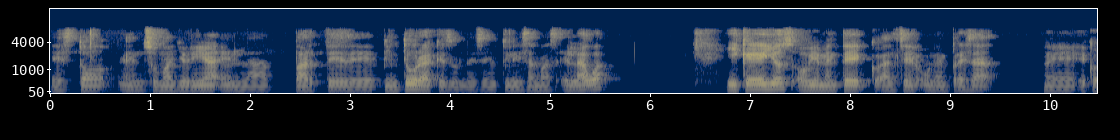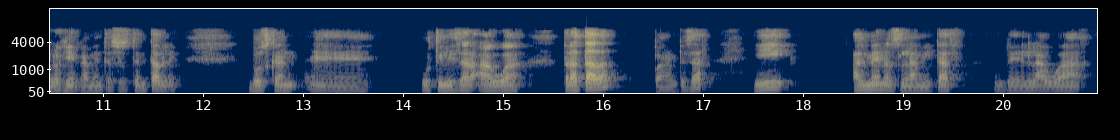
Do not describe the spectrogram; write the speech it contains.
esto en su mayoría en la parte de pintura, que es donde se utiliza más el agua, y que ellos obviamente al ser una empresa eh, ecológicamente sustentable, buscan eh, utilizar agua tratada para empezar, y al menos la mitad del agua,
